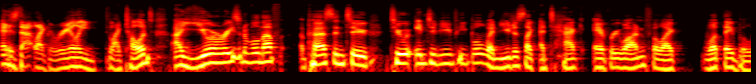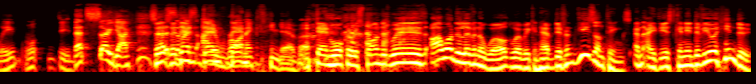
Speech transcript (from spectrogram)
And is that like really like tolerance? Are you a reasonable enough person to to interview people when you just like attack everyone for like what they believe? Well, dude, that's so young. So- that's so the Dan- most Dan- ironic Dan- thing ever. Dan Walker responded with, I want to live in a world where we can have different views on things. An atheist can interview a Hindu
